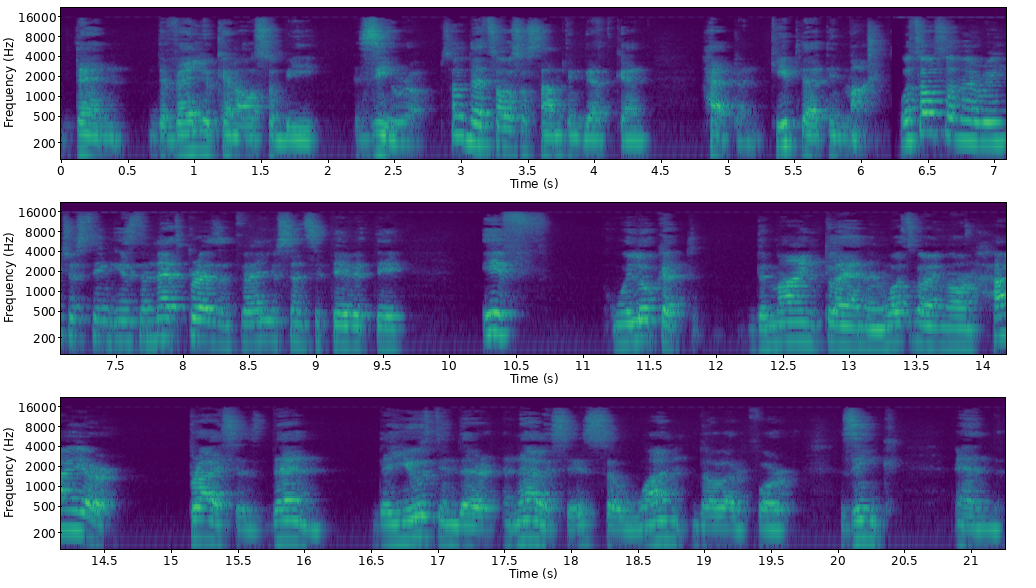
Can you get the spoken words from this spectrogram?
then the value can also be zero. So that's also something that can happen. Keep that in mind. What's also very interesting is the net present value sensitivity. If we look at the mine plan and what's going on, higher prices than they used in their analysis, so $1 for zinc and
